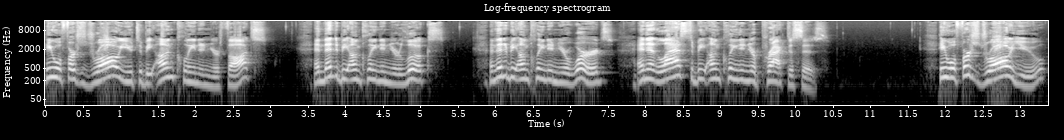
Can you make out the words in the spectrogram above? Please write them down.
He will first draw you to be unclean in your thoughts, and then to be unclean in your looks, and then to be unclean in your words, and at last to be unclean in your practices. He will first draw you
